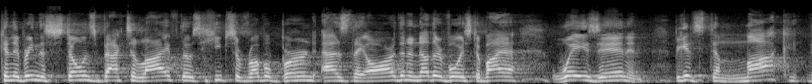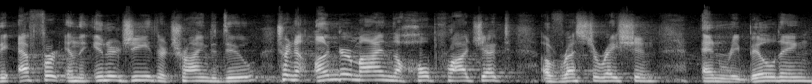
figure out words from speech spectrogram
Can they bring the stones back to life, those heaps of rubble burned as they are? Then another voice, Tobiah, weighs in and begins to mock the effort and the energy they're trying to do, trying to undermine the whole project of restoration and rebuilding.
